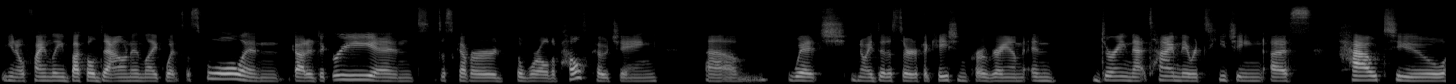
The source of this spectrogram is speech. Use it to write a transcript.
you know, finally buckled down and like went to school and got a degree and discovered the world of health coaching, um, which you know I did a certification program, and during that time they were teaching us how to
